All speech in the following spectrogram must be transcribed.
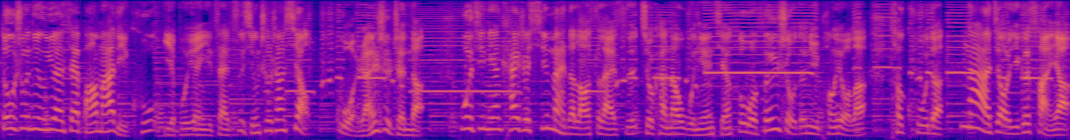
都说宁愿在宝马里哭，也不愿意在自行车上笑，果然是真的。我今年开着新买的劳斯莱斯，就看到五年前和我分手的女朋友了，她哭的那叫一个惨呀！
